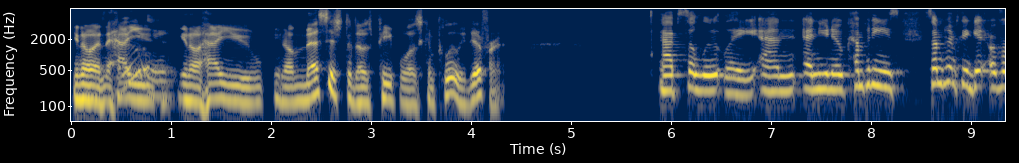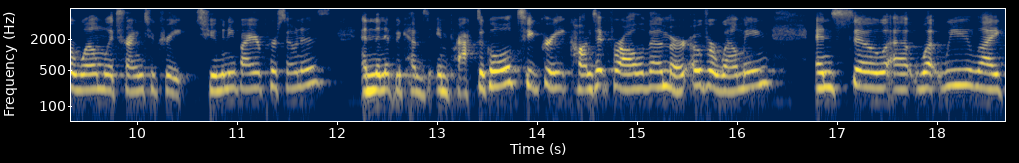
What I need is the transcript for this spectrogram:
you know, and how you, you know, how you, you know, message to those people is completely different. Absolutely. And and you know, companies sometimes can get overwhelmed with trying to create too many buyer personas and then it becomes impractical to create content for all of them or overwhelming. And so uh, what we like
